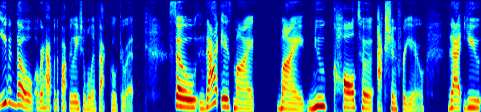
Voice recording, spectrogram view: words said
even though over half of the population will in fact go through it. So that is my my new call to action for you that you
